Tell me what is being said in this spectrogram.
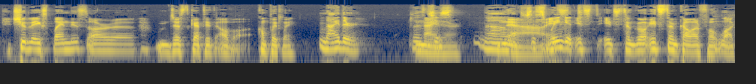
Should we explain this or uh, just cut it off completely? Neither. Let's Neither. Just, no, no, let's just wing it's, it. It's it's too go. It's too colorful. Look,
